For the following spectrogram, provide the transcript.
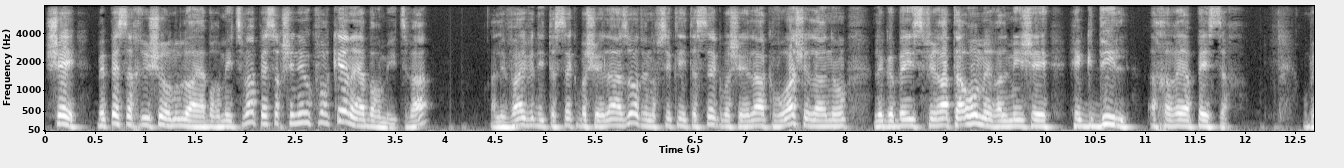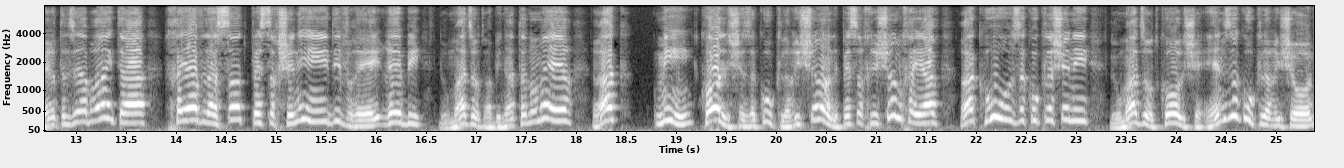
שבפסח ראשון הוא לא היה בר מצווה, פסח שני הוא כבר כן היה בר מצווה. הלוואי ונתעסק בשאלה הזאת ונפסיק להתעסק בשאלה הקבועה שלנו לגבי ספירת העומר על מי שהגדיל אחרי הפסח. אומרת על זה הברייתא, חייב לעשות פסח שני דברי רבי. לעומת זאת רבי נתן אומר, רק מי, כל שזקוק לראשון, לפסח ראשון חייב, רק הוא זקוק לשני. לעומת זאת, כל שאין זקוק לראשון,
